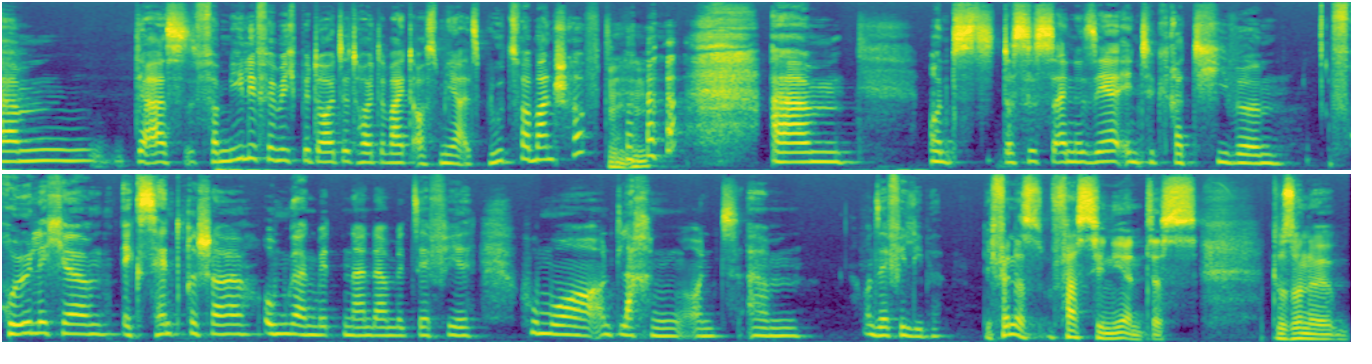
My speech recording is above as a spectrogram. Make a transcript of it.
Ähm, das Familie für mich bedeutet heute weitaus mehr als Blutsverwandtschaft. Mhm. ähm, und das ist eine sehr integrative fröhlicher, exzentrischer Umgang miteinander mit sehr viel Humor und Lachen und, ähm, und sehr viel Liebe. Ich finde das faszinierend, dass du so eine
